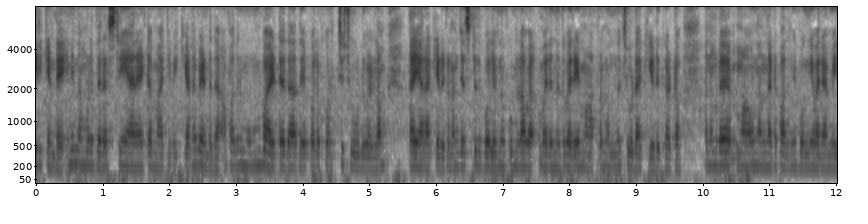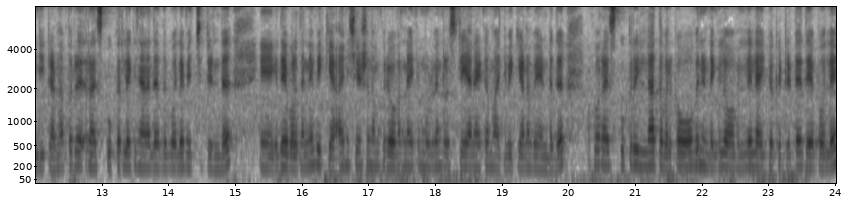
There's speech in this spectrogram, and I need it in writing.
ഇരിക്കേണ്ടത് ഇനി നമ്മളിത് റെസ്റ്റ് ചെയ്യാനായിട്ട് മാറ്റി വെക്കുകയാണ് വേണ്ടത്. അപ്പോൾ അതിന് മുമ്പായിട്ട് ഇത് അതേപോലെ കുറച്ച് ചൂടുവെള്ളം തയ്യാറാക്കി എടുക്കണം ജസ്റ്റ് ഇതുപോലെ ഒന്ന് കുമ്പള വരുന്നത് വരെ മാത്രം ഒന്ന് ചൂടാക്കി എടുക്കുക കേട്ടോ നമ്മുടെ മാവ് നന്നായിട്ട് പതിഞ്ഞ് പൊങ്ങി വരാൻ വേണ്ടിയിട്ടാണ്. അപ്പോൾ ഒരു റൈസ് കുക്കറിലേക്ക് ഞാനത് അതുപോലെ വെച്ചിട്ടുണ്ട്. ഇതേപോലെ തന്നെ വെക്കുക. അതിന് ശേഷം നമുക്കൊരു ഓവർനൈറ്റ് മുഴുവൻ റെസ്റ്റ് ചെയ്യാനായിട്ട് മാറ്റി വെക്കുകയാണ് വേണ്ടത്. അപ്പോൾ റൈസ് കുക്കർ ഇല്ലാത്തവർക്ക് ഓവൻ ഉണ്ടെങ്കിൽ ഓവനിൽ ലൈറ്റൊക്കെ ഇട്ടിട്ട് ഇതേപോലെ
